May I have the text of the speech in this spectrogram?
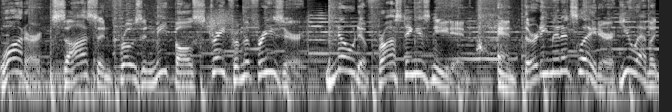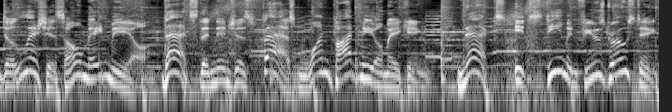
water, sauce, and frozen meatballs straight from the freezer. No defrosting is needed. And 30 minutes later, you have a delicious homemade meal. That's the Ninja's fast one pot meal making. Next, it's steam infused roasting.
